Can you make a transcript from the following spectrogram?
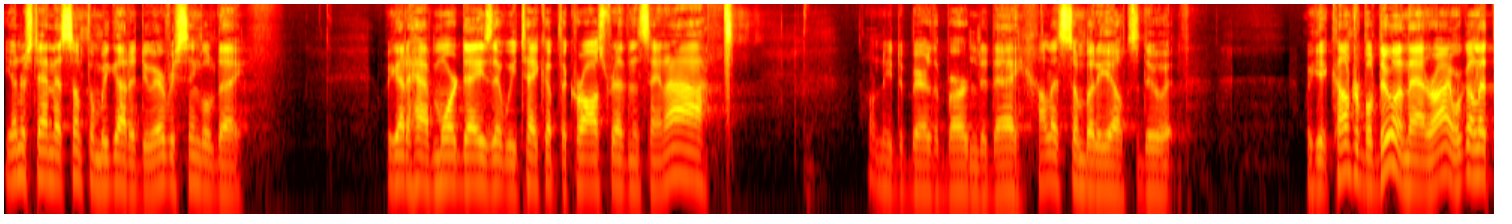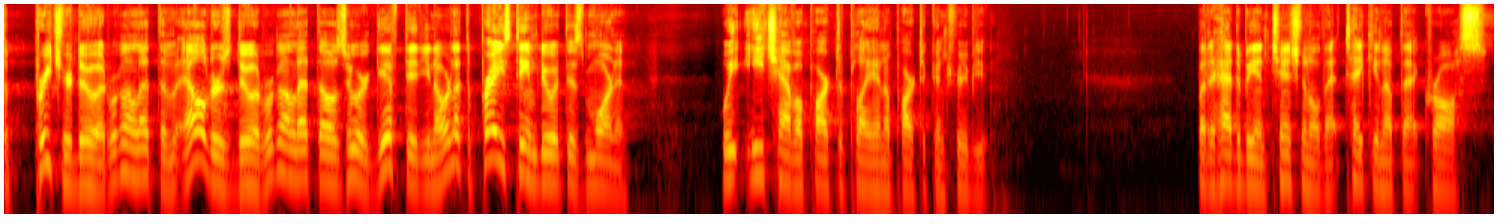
You understand that's something we got to do every single day. We got to have more days that we take up the cross rather than saying, ah, I don't need to bear the burden today. I'll let somebody else do it. We get comfortable doing that, right? We're going to let the preacher do it. We're going to let the elders do it. We're going to let those who are gifted, you know, we're let the praise team do it this morning. We each have a part to play and a part to contribute. But it had to be intentional, that taking up that cross.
